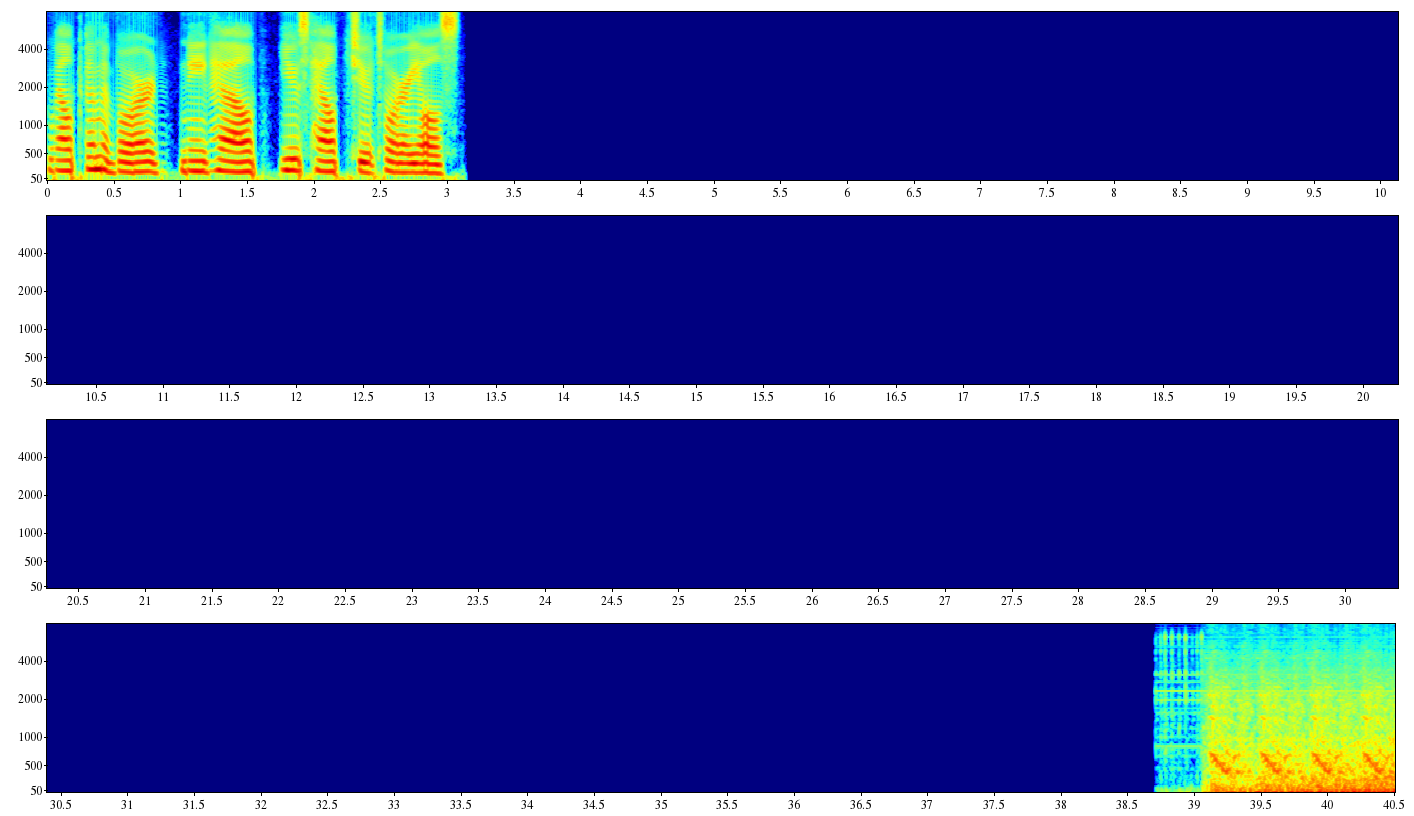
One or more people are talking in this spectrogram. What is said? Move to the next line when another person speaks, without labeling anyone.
Welcome aboard. Need help? Use help tutorials.
Hey, hey, hey, hey.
